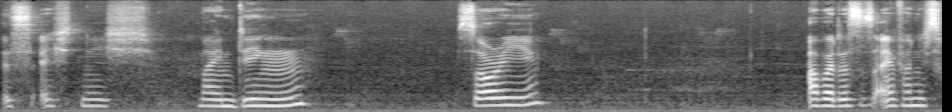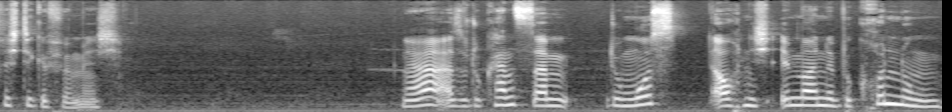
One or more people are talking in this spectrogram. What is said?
ist echt nicht mein Ding. Sorry, aber das ist einfach nicht das Richtige für mich. Na, also du kannst dann, du musst auch nicht immer eine Begründung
